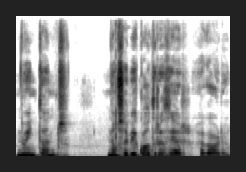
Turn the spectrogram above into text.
No entanto, não sabia qual trazer agora.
